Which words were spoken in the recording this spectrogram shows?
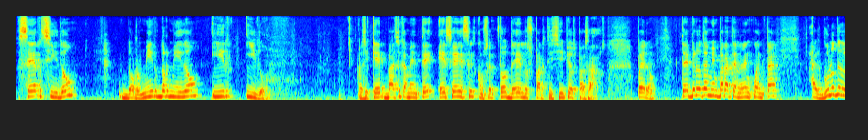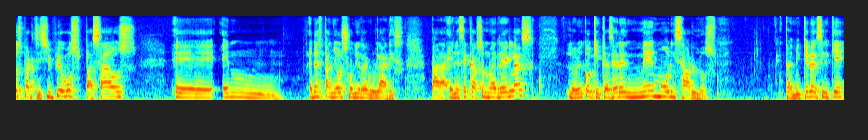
ser, sido, dormir, dormido, ir, ido. Así que básicamente ese es el concepto de los participios pasados. Pero, pero también para tener en cuenta algunos de los participios pasados eh, en, español son irregulares. En este caso no hay reglas, lo único que hay que hacer es memorizarlos. También quiero decir que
